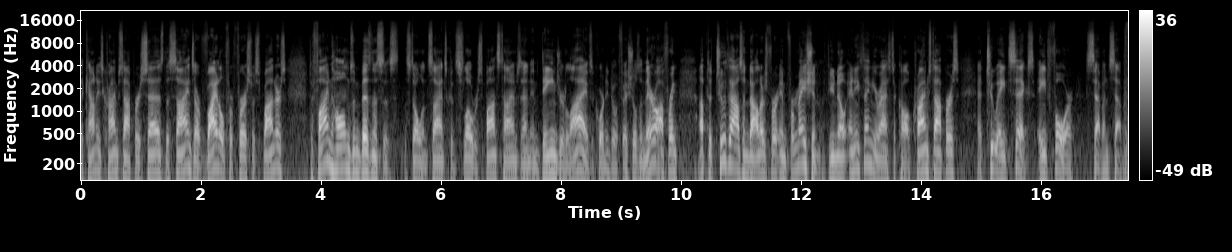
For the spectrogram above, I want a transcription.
The county's Crime Stopper says the signs are vital for first responders to find homes and businesses. The stolen signs could slow response times and endanger lives, according to officials, and they're offering up to $2,000 for information. If you know anything, you're asked to call Crime Stoppers at 286 8477.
